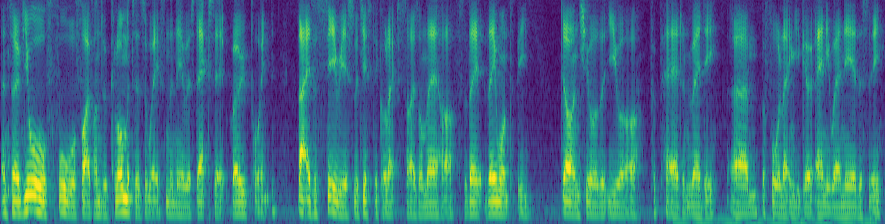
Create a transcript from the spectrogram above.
and so if you're four or 500 kilometres away from the nearest exit road point, that is a serious logistical exercise on their half. So they, they want to be darn sure that you are prepared and ready um, before letting you go anywhere near the sea.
